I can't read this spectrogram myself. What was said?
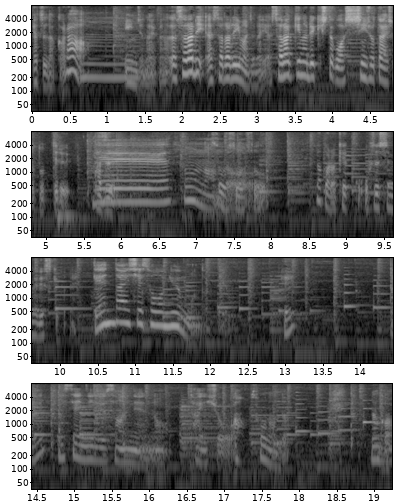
やつだからうん。いいんじゃないかな。サラリあサラリーマンじゃないや。サラ金の歴史とかは新書大賞取ってるはず。そうなんだ。そうそうそうだから結構おすすめですけどね。現代思想入門だったよ。え？え？2023年の大賞は。あそうなんだ。なんか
